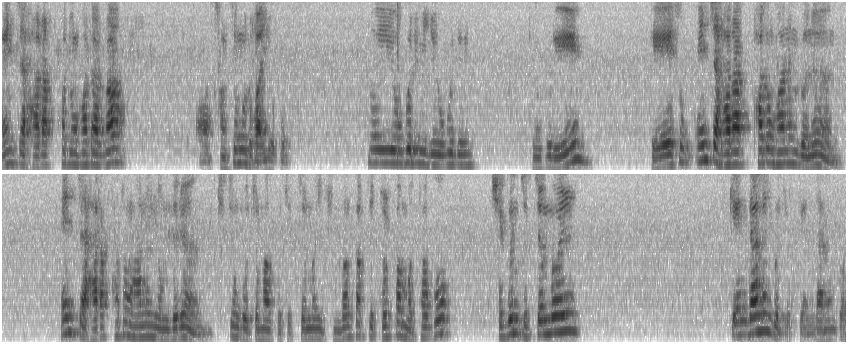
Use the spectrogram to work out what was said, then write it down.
N자 하락 파동하다가 어, 상승으로 가려고. 어, 이 그림이죠, 요 그림. 요 그림 계속 N자 하락 파동하는 거는 N자 하락 파동하는 놈들은 직전 고점하고 저점의 중간값을 돌파 못하고 최근 저점을 깬다는 거죠. 깬다는 거,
